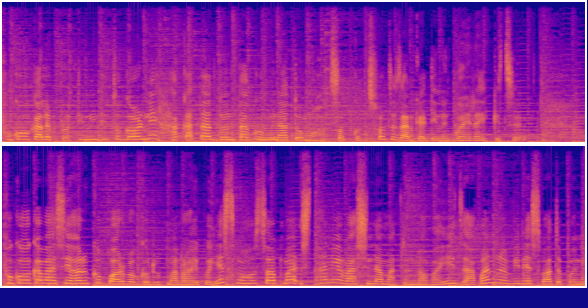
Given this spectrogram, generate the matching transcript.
फुकुओकाले प्रतिनिधित्व गर्ने हाकाता दोन्ताको मिनातो महोत्सवको छोटो जानकारी दिन गइरहेकी छु। फुकुओकावासीहरूको पर्वको रूपमा रहेको यस महोत्सवमा स्थानीय बासिन्दा मात्र नभई जापान र विदेशबाट पनि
